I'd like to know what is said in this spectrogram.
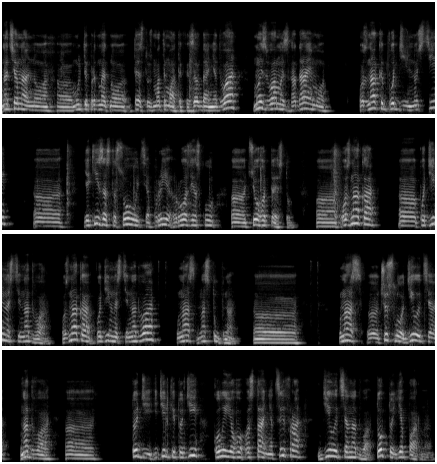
національного е, мультипредметного тесту з математики завдання 2 ми з вами згадаємо ознаки подільності, е, які застосовуються при розв'язку е, цього тесту. Ознака подільності на 2. Ознака подільності на 2 у нас наступна. У нас число ділиться на 2 е, тоді і тільки тоді, коли його остання цифра ділиться на 2, тобто є парною.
